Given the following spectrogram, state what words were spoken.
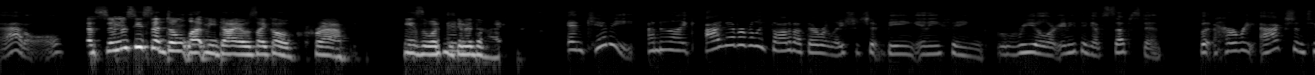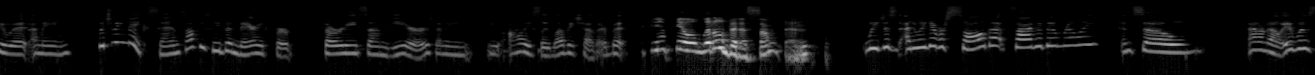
at all. As soon as he said, don't let me die, I was like, oh crap, he's the one who's And- gonna die. And Kitty. I mean, like, I never really thought about their relationship being anything real or anything of substance, but her reaction to it, I mean, which I mean makes sense. Obviously, you've been married for 30 some years. I mean, you obviously love each other, but You feel a little bit of something. we just, and we never saw that side of them really. And so, I don't know. It was,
